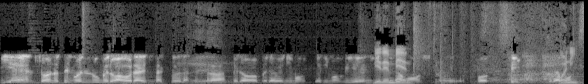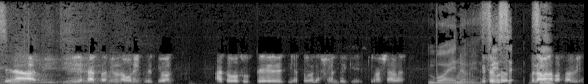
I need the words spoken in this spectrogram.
Bien, yo no tengo el número ahora exacto de las entradas, pero pero venimos venimos bien. Vienen bien. eh, por- sí, Buenísimo. cenar y dejar también una buena impresión a todos ustedes y a toda la gente que, que vaya a ver. Bueno. Que César- la van a pasar bien.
